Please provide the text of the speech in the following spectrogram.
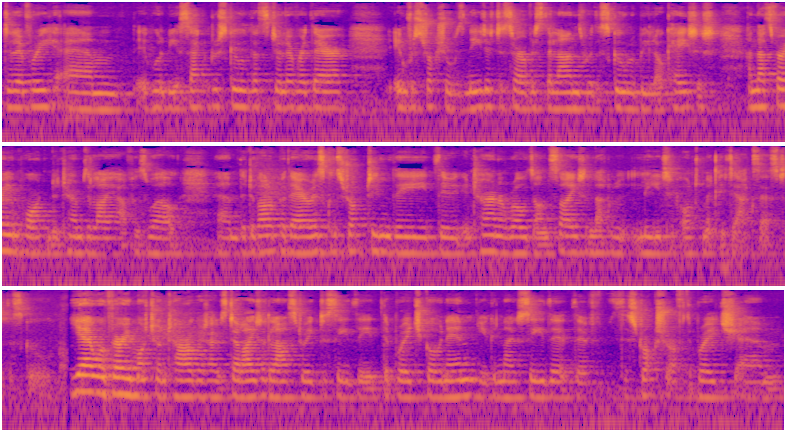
delivery. Um, it will be a secondary school that's delivered there. Infrastructure was needed to service the lands where the school will be located, and that's very important in terms of LIHAF as well. Um, the developer there is constructing the, the internal roads on site, and that will lead ultimately to access to the school. Yeah, we're very much on target. I was delighted last week to see the, the bridge going in. You can now see the, the, the structure of the bridge. Um,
